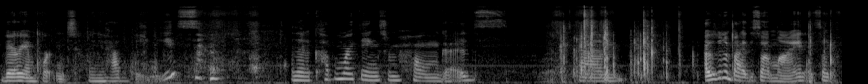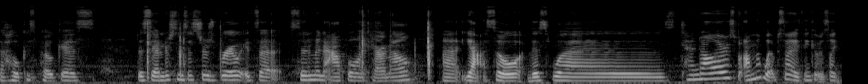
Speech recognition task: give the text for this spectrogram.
very important when you have babies. and then a couple more things from Home Goods. Um, I was to buy this online. It's like the Hocus Pocus the Sanderson Sisters brew. It's a cinnamon, apple, and caramel. Uh, yeah, so this was $10, but on the website, I think it was like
